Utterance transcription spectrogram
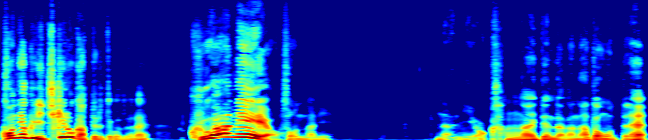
こんにゃく1キロ買ってるってことだね。食わねえよそんなに。何を考えてんだかなと思ってね。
